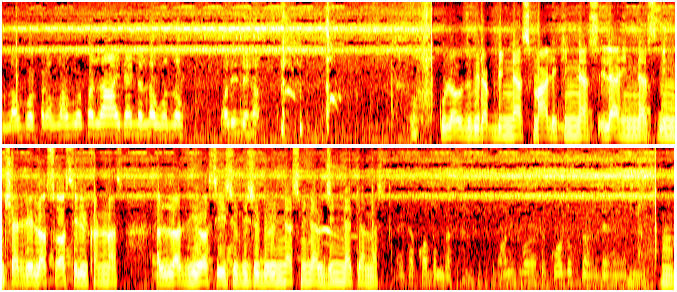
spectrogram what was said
আল্লাহু আকবার আল্লাহু আকবার লা ইলাহা ইল্লাল্লাহু আল্লাহু ওয়ালিল্লাহিল হামদ কুল আউযু বিরাব্বিন নাস মালিকিন নাস ইলাহিন নাস মিন শাররিল ওয়াসওয়াসিল খান্নাস আল্লাযী ইউওয়াসওয়িসু ফি সুদুরিন নাস মিনাল জিন্নাতি ওয়ান নাস। এটা কদম গাছ। অনেক বড় তো কদম গাছ দেখা যাচ্ছে। হুম।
